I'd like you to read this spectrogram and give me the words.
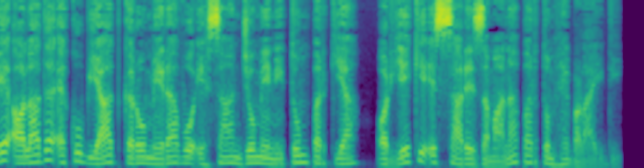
اے اولاد عقوب یاد کرو میرا وہ احسان جو میں نے تم پر کیا اور یہ کہ اس سارے زمانہ پر تمہیں بڑھائی دی۔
